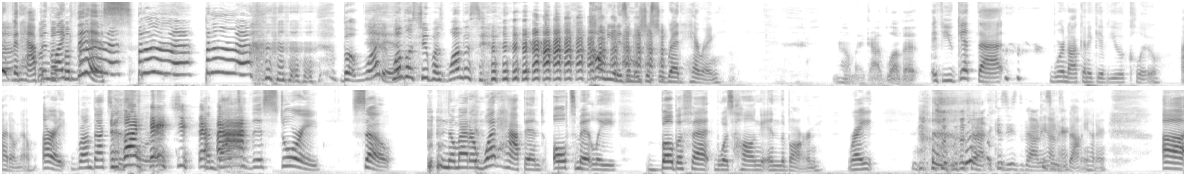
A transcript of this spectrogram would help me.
if it happened like this? But what if One plus two plus one plus two. communism is just a red herring? Oh my god, love it. If you get that, we're not going to give you a clue. I don't know. All right, I'm back to this story. I hate you. I'm back to this story. So, no matter what happened, ultimately, Boba Fett was hung in the barn, right? because he's the bounty hunter. he's a bounty hunter. Uh,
